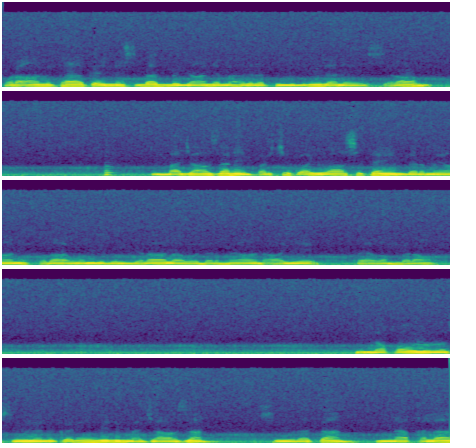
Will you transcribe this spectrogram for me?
قرآن پاک نسبت بجانب حضرت جبریل علیہ السلام مجازن پرچک آئی واسطہ ہیں درمیان خدا وند ذوالجلال و درمیان آئیے پیغمبران۔ لقول رسول کریم یعنی مجازن، صورتا، نقلا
